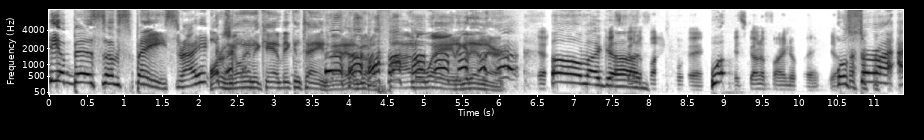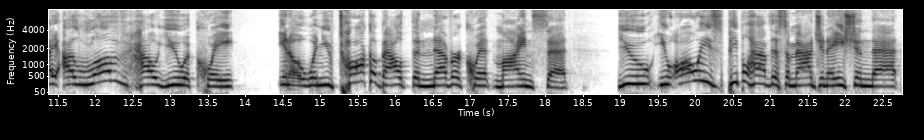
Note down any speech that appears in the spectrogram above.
the abyss of space, right? Water's the only thing that can't be contained, man. It is going to find a way to get in there. Oh my It's gonna God. find a way. Well- it's gonna find a way. Yeah. Well, sir, I, I, I love how you equate, you know, when you talk about the never quit mindset, you you always people have this imagination that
